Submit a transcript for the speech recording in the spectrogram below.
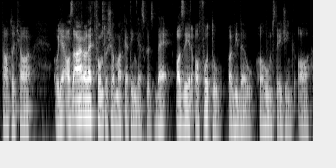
Tehát, hogyha ugye az ár a legfontosabb marketingeszköz, de azért a fotó, a videó, a homestaging, a,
